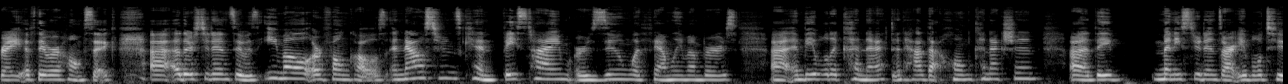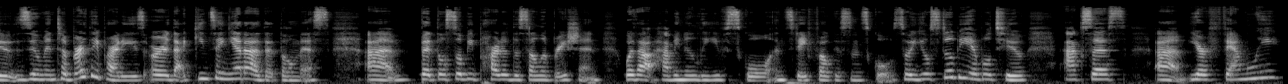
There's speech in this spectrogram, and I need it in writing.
right? If they were homesick. Uh, other students, it was email or phone calls. And now students can FaceTime or Zoom with family members uh, and be able to connect and have that home connection. Uh, they many students are able to zoom into birthday parties or that quinceañera that they'll miss, um, but they'll still be part of the celebration without having to leave school and stay focused in school. So you'll still be able to access um, your family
